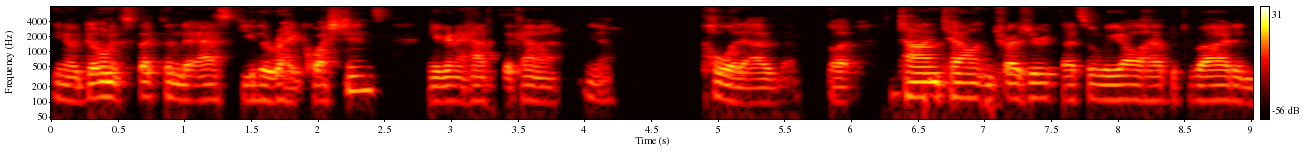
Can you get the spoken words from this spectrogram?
you know, don't expect them to ask you the right questions. You're going to have to kind of, you know, pull it out of them. But time, talent, and treasure, that's what we all have to provide and,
